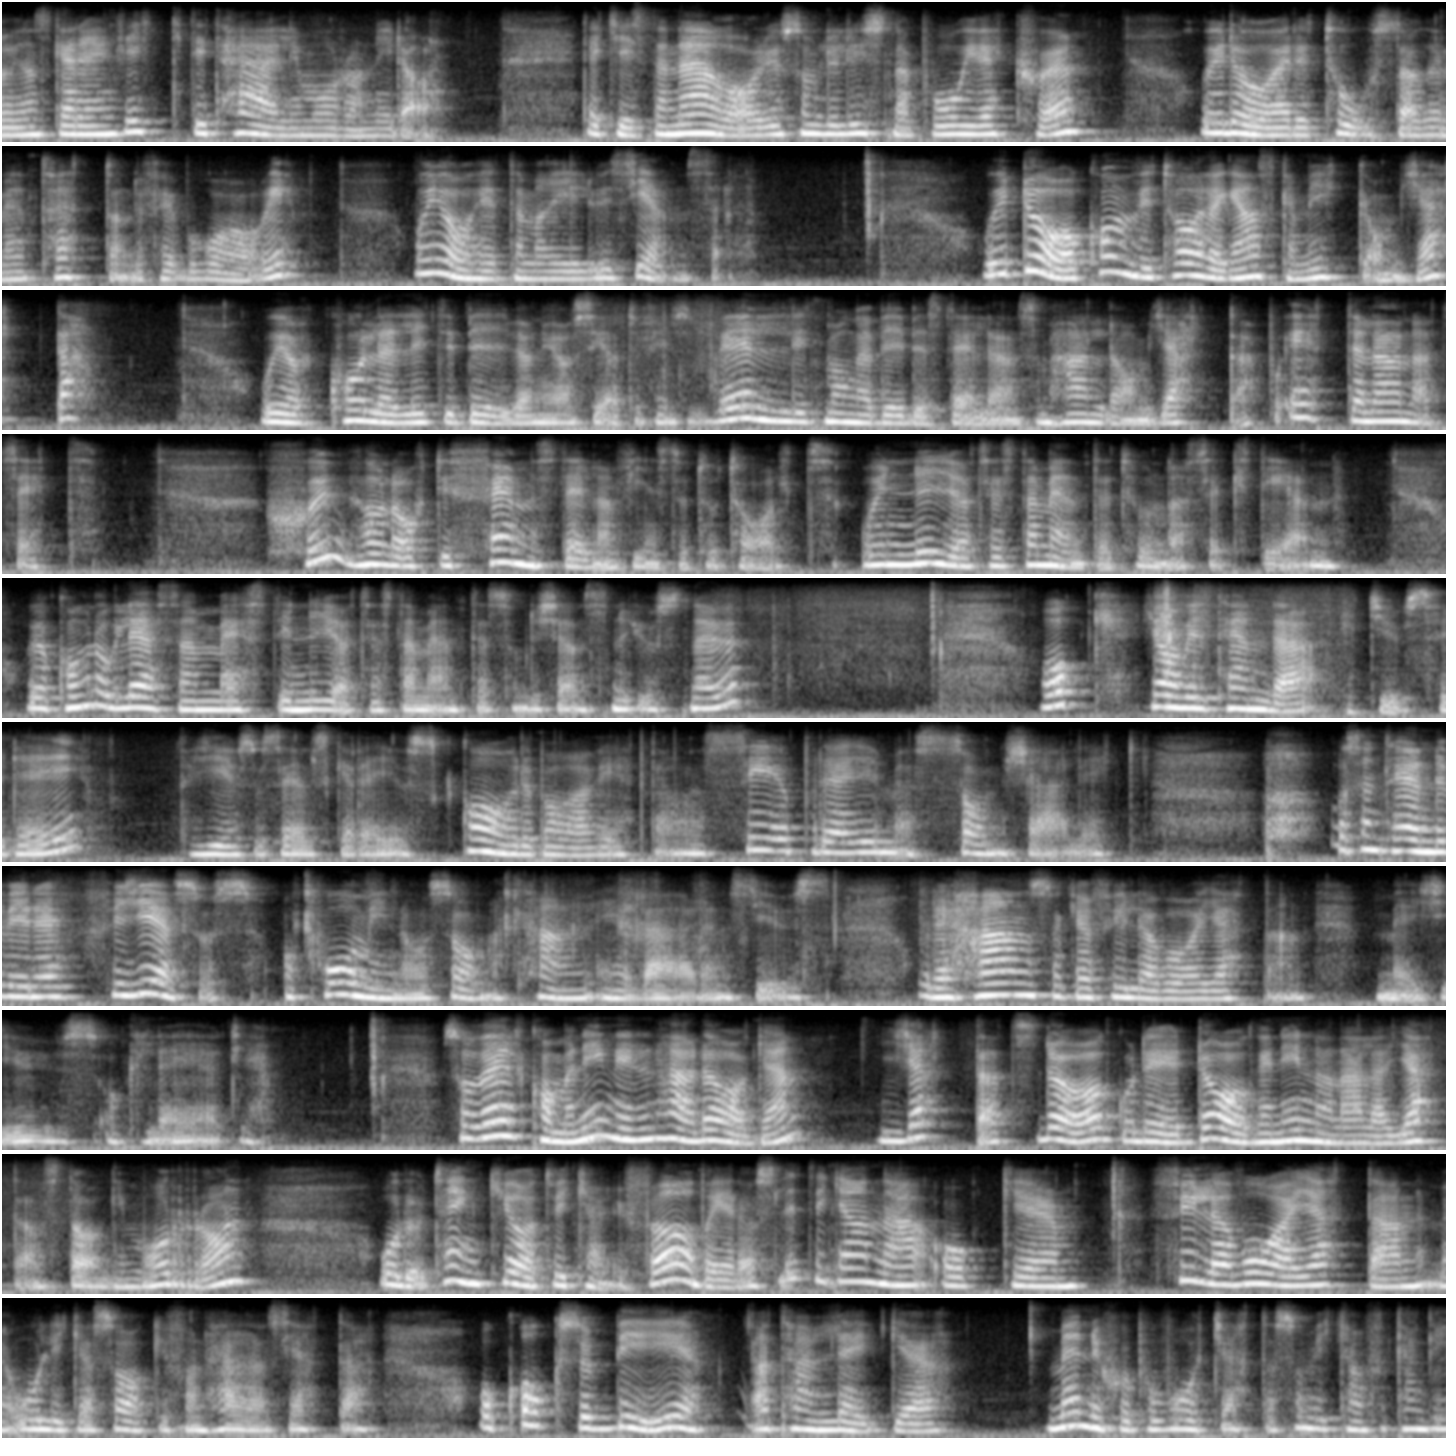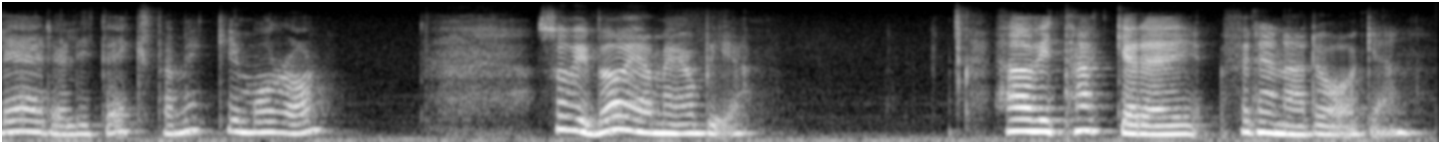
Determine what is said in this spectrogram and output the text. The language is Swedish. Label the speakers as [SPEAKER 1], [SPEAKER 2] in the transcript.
[SPEAKER 1] Jag önskar dig en riktigt härlig morgon idag. Det är Kristen närradio som du lyssnar på i Växjö och idag är det torsdagen den 13 februari och jag heter Marie-Louise Jensen. Och idag kommer vi tala ganska mycket om hjärta. Och jag kollade lite i Bibeln och jag ser att det finns väldigt många bibelställen som handlar om hjärta på ett eller annat sätt. 785 ställen finns det totalt och i Nya Testamentet 161. Och jag kommer nog läsa mest i Nya Testamentet som det känns just nu. Och jag vill tända ett ljus för dig. För Jesus älskar dig och ska du bara veta. Han ser på dig med sån kärlek. Och sen tänder vi det för Jesus och påminner oss om att han är världens ljus. Och det är han som kan fylla våra hjärtan med ljus och glädje. Så välkommen in i den här dagen, hjärtats dag och det är dagen innan alla hjärtans dag imorgon. Och då tänker jag att vi kan ju förbereda oss lite grann och eh, fylla våra hjärtan med olika saker från Herrens hjärta. Och också be att han lägger människor på vårt hjärta som vi kanske kan glädja lite extra mycket imorgon. Så vi börjar med att be. Herre, vi tackar dig för denna dagen.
